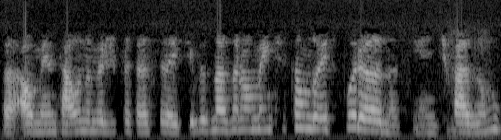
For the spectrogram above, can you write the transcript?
aumentar o número de processos seletivos, mas normalmente são dois por ano. Assim, a gente faz um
